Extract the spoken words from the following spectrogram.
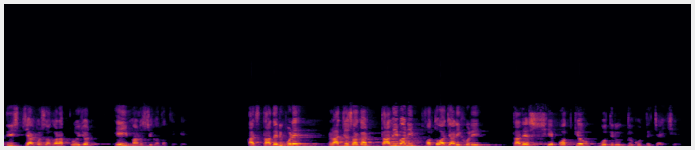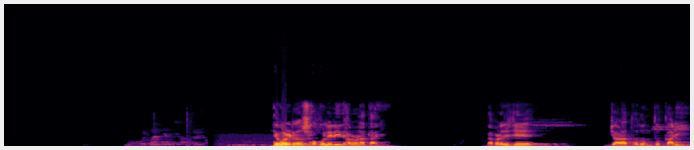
দৃষ্টি আকর্ষণ করা প্রয়োজন এই মানসিকতা থেকে। আজ তাদের উপরে রাজ্য সরকার তালিবানি ফতোয়া জারি করে তাদের সে পথকেও গতিরুদ্ধ করতে চাইছে। দেখুন, এটা তো সকলেরই ধারণা তাই। ব্যাপারটা হচ্ছে যে, যারা তদন্তকারী,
